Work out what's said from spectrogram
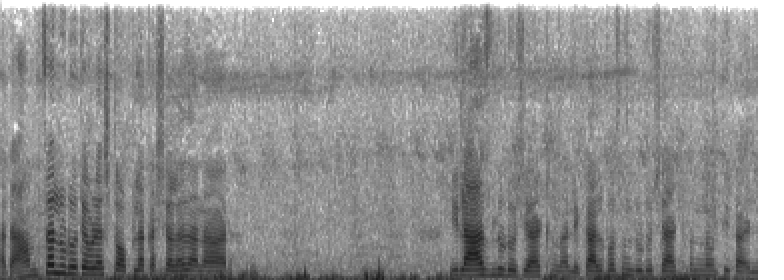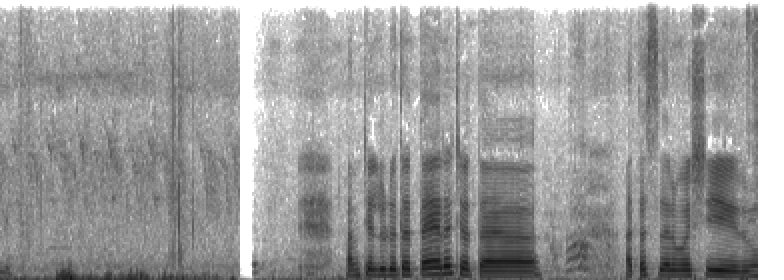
आता आमचा लुडो तेवढ्या स्टॉपला कशाला जाणार? हिला आज लुडोची आठवण आली. कालपासून लुडोची आठवण नव्हती काढली. आमच्या लुडो तर तयारच होता. आता सर्व शेरू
